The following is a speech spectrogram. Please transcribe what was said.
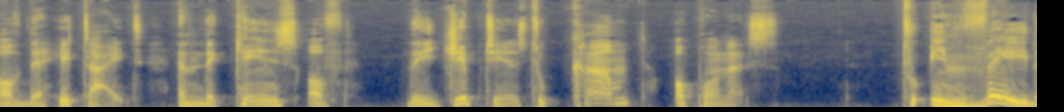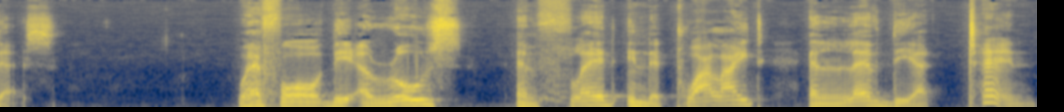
of the Hittites and the kings of the Egyptians to come upon us, to invade us. Wherefore they arose and fled in the twilight and left their tent,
